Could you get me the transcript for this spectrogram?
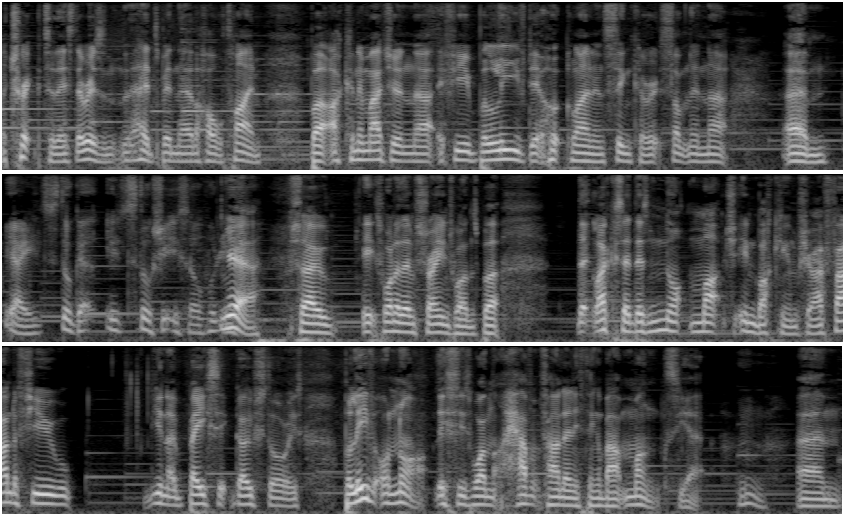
a trick to this. There isn't. The head's been there the whole time. But I can imagine that if you believed it, hook, line, and sinker, it's something that. Um, Yeah, you'd still get, you'd still shit yourself, wouldn't you? yeah, so it's one of them strange ones. But th- like I said, there's not much in Buckinghamshire. I found a few, you know, basic ghost stories. Believe it or not, this is one that I haven't found anything about monks yet. Hmm. Um,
